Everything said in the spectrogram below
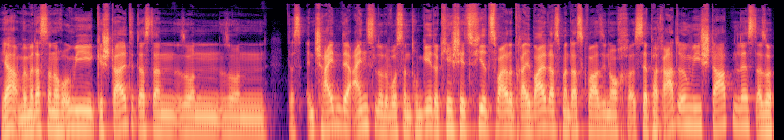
ja, wenn man das dann auch irgendwie gestaltet, dass dann so ein, so ein, das entscheidende Einzel oder wo es dann darum geht, okay, steht jetzt 4, 2 oder 3 Ball, dass man das quasi noch äh, separat irgendwie starten lässt. Also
